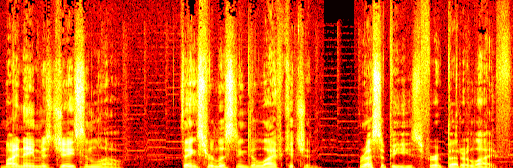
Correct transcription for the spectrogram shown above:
My name is Jason Lowe. Thanks for listening to Life Kitchen Recipes for a Better Life.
